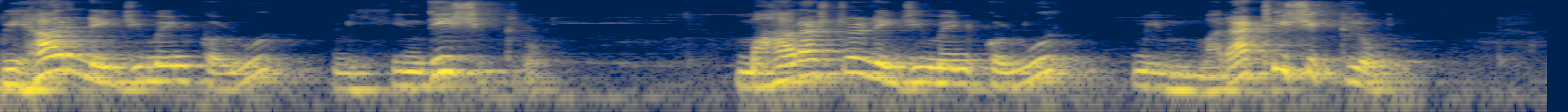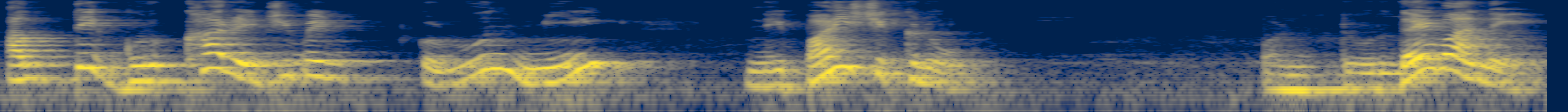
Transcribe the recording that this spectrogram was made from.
बिहार रेजिमेंटकडून मी हिंदी शिकलो. महाराष्ट्र रेजिमेंटकडून मी मराठी शिकलो. अगदी गुरखा रेजिमेंटकडून मी नेपाळी शिकलो. पण दुर्दैवाने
